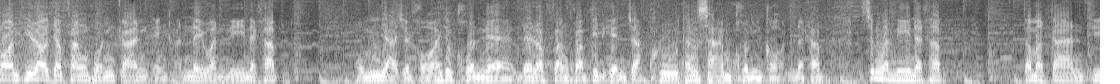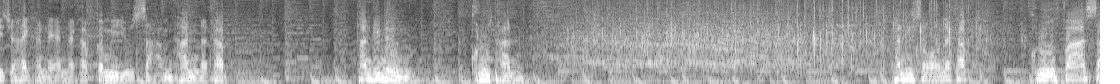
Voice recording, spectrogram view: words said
ก่อนที่เราจะฟังผลการแข่งขันในวันนี้นะครับ ผมอยากจะขอให้ทุกคนเนี่ยได้รับฟังความคิดเห็นจากครูทั้ง 3 คนก่อนนะครับ ซึ่งวันนี้นะครับ กรรมการที่จะให้คะแนนนะครับ ก็มีอยู่ 3 ท่านนะครับ ท่านที่ 1 ครูทัน ท่านที่ 2 นะครับ ครูฟ้าใส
